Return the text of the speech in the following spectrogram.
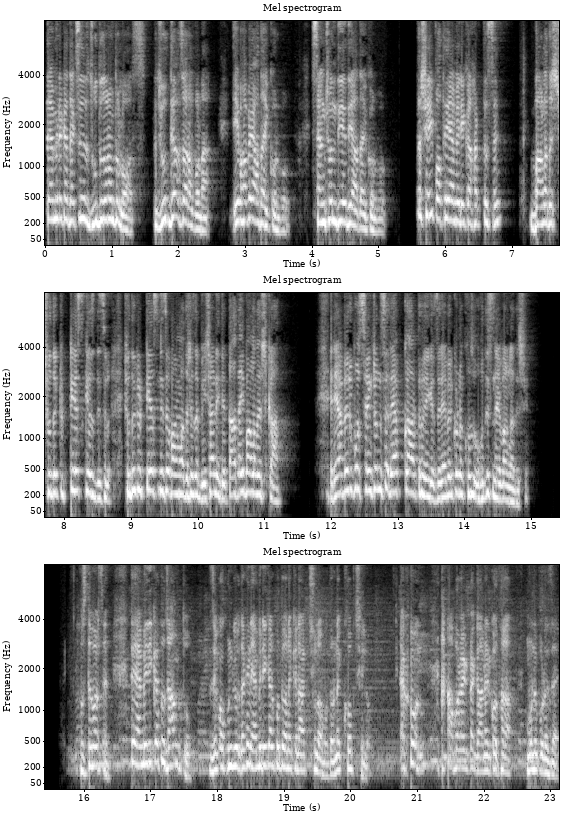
তো আমেরিকা দেখছে যে যুদ্ধ ধরন তো লস যুদ্ধে আর জড়াবো না, এভাবে আদায় করব স্যাংশন দিয়ে দিয়ে আদায় করব। তো সেই পথে আমেরিকা হাঁটতেছে। বাংলাদেশ শুধু একটু টেস্ট কেস দিছিল। শুধু একটু টেস্ট নিছে বাংলাদেশে যে ভিসা নিতে তাতেই বাংলাদেশ কাত। র্যাবের উপর স্যাংশন র্যাব কাট হয়ে গেছে। র্যাবের কোনো হদিস নেই বাংলাদেশে। বুঝতে পারছেন? তো আমেরিকা তো জানতো যে কখন কেউ দেখেন, আমেরিকার প্রতি অনেক রাগ ছিল আমাদের, অনেক ক্ষোভ ছিল। এখন আবার একটা গানের কথা মনে পড়ে যায়।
